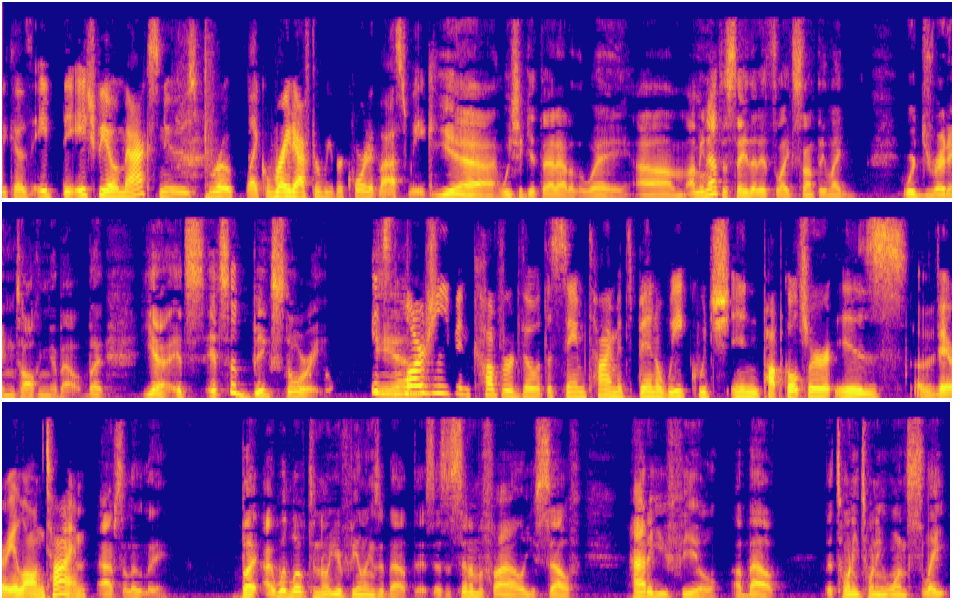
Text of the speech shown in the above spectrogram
because H- the HBO Max news broke like right after we recorded last week. Yeah, we should get that out of the way. Um, I mean, not to say that it's like something like we're dreading talking about, but yeah, it's it's a big story. It's and... largely been covered though at the same time. It's been a week, which in pop culture is a very long time. Absolutely. But I would love to know your feelings about this. As a cinemaphile yourself, how do you feel about the 2021 slate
